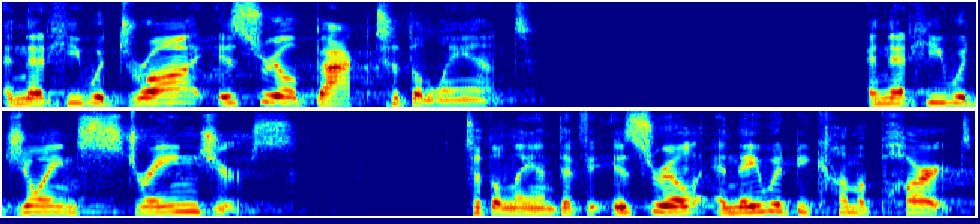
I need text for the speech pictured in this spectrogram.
and that he would draw Israel back to the land and that he would join strangers to the land of Israel and they would become a part.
